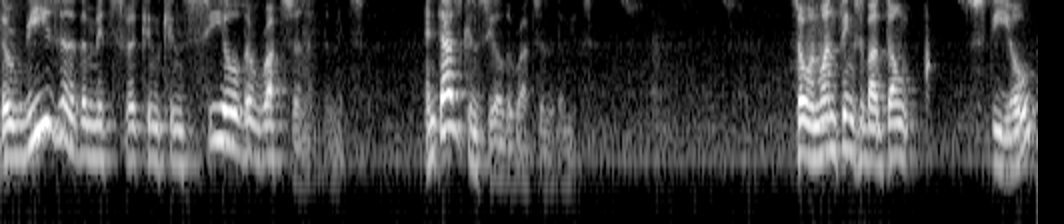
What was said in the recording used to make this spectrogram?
The reason of the mitzvah can conceal the rotzen of the mitzvah, and does conceal the rotzen of the mitzvah. So when one thinks about don't steal,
